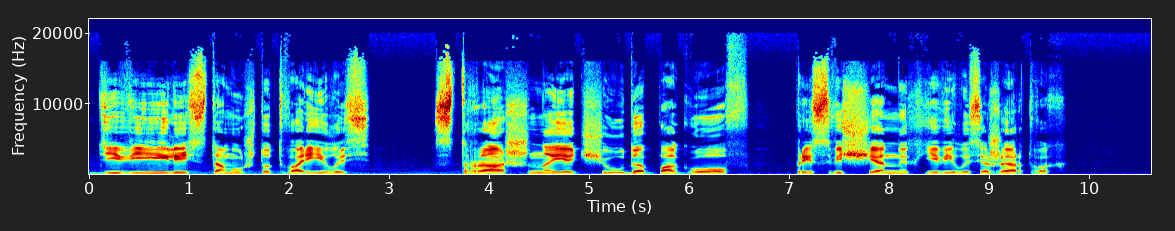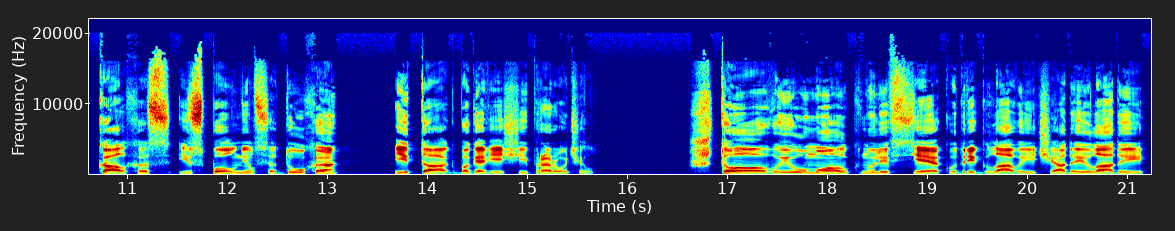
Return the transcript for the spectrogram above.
дивились тому, что творилось. Страшное чудо богов при священных явилось о жертвах. Калхас исполнился духа и так боговещий пророчил. «Что вы умолкнули все, кудреглавые чада и лады?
